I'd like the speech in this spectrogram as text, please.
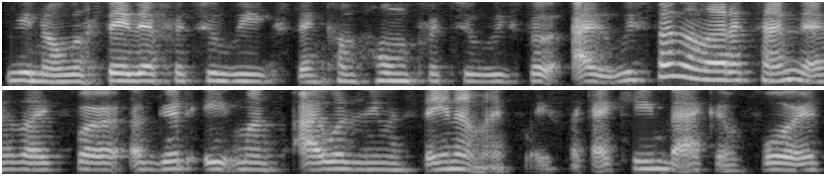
you know, we'll stay there for two weeks, then come home for two weeks. But I we spent a lot of time there. Like for a good eight months, I wasn't even staying at my place. Like I came back and forth,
